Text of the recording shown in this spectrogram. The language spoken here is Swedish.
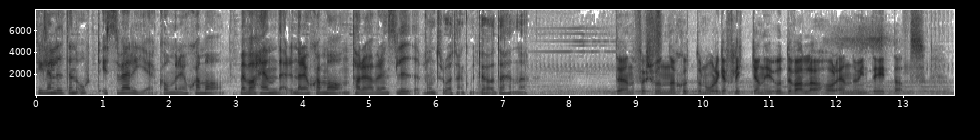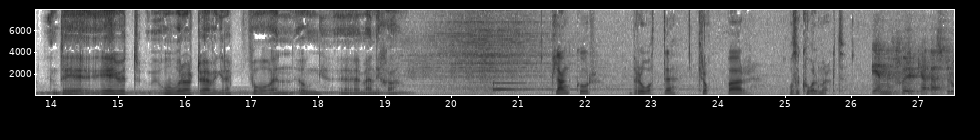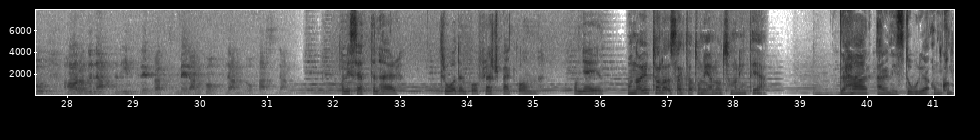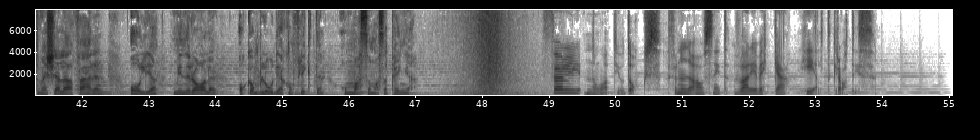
Till en liten ort i Sverige kommer en schaman. Men vad händer när en schaman tar över ens liv? Hon tror att han kommer döda henne. Den försvunna 17-åriga flickan i Uddevalla har ännu inte hittats. Det är ju ett oerhört övergrepp på en ung eh, människa. Plankor, bråte, kroppar och så kolmörkt. En sjökatastrof har under natten inträffat mellan Gotland och fastlandet. Har ni sett den här tråden på Flashback om, om Jane? Hon har ju talat, sagt att hon är något som hon inte är. Det här är en historia om kontroversiella affärer, olja, mineraler och om blodiga konflikter och massa, massa pengar. Följ Nådio Docs för nya avsnitt varje vecka helt gratis.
